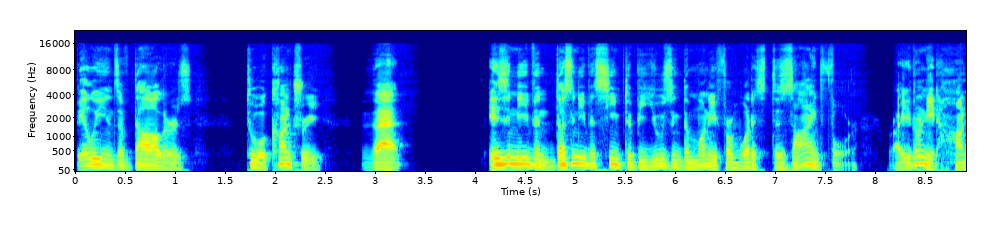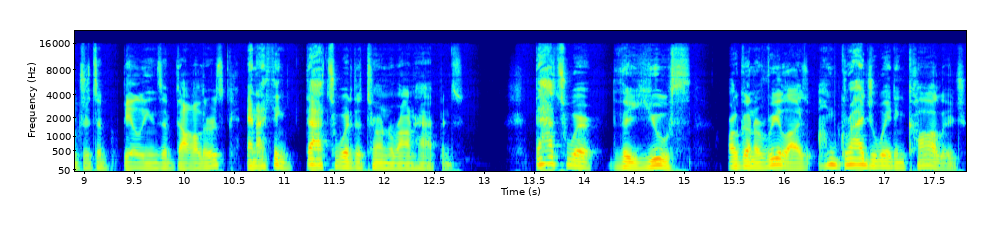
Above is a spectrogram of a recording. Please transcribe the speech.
billions of dollars to a country that isn't even doesn't even seem to be using the money for what it's designed for right? You don't need hundreds of billions of dollars. And I think that's where the turnaround happens. That's where the youth are going to realize I'm graduating college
